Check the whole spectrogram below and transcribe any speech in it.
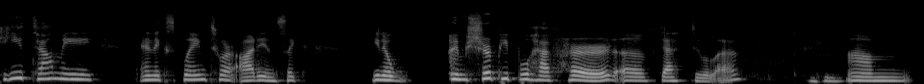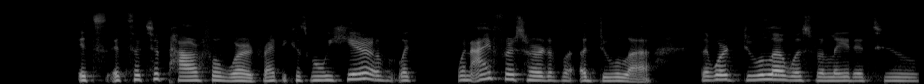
Can you tell me and explain to our audience, like, you know, I'm sure people have heard of death doula. Mhm. Um, it's it's such a powerful word, right? Because when we hear of like when I first heard of a doula, the word doula was related to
